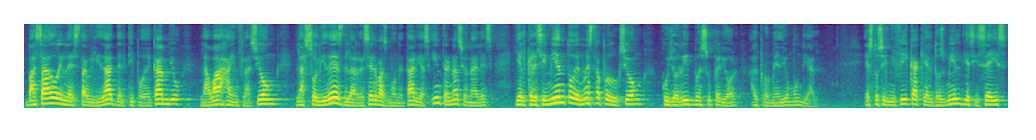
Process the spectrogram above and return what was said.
basado en la estabilidad del tipo de cambio, la baja inflación, la solidez de las reservas monetarias internacionales y el crecimiento de nuestra producción cuyo ritmo es superior al promedio mundial. Esto significa que el 2016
